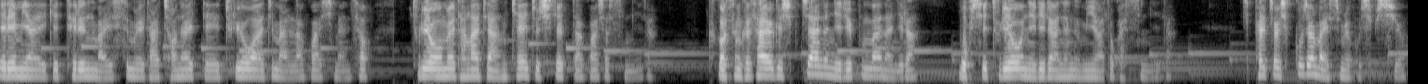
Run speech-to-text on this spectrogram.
예레미야에게 들은 말씀을 다 전할 때 두려워하지 말라고 하시면서 두려움을 당하지 않게 해주시겠다고 하셨습니다. 그것은 그 사역이 쉽지 않은 일일 뿐만 아니라 몹시 두려운 일이라는 의미와도 같습니다. 18절 19절 말씀을 보십시오.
